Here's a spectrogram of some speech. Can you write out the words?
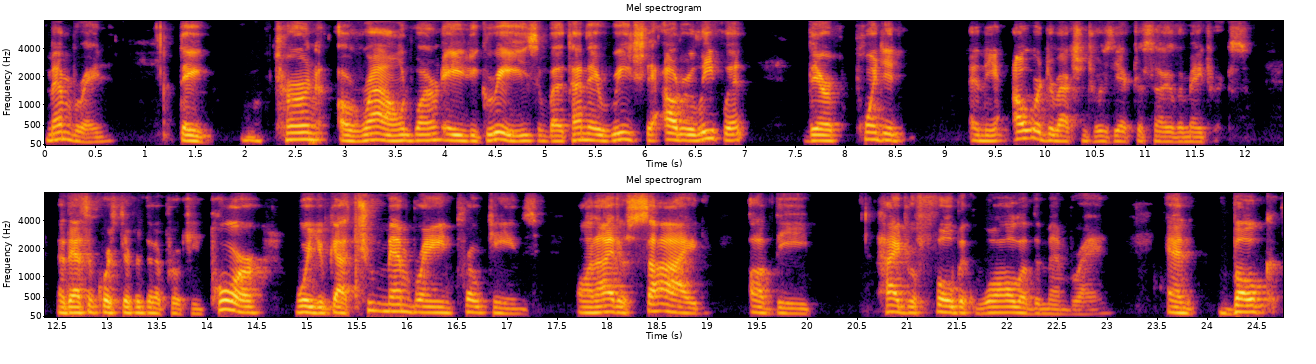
membrane, they turn around 180 degrees. And by the time they reach the outer leaflet, they're pointed in the outward direction towards the extracellular matrix. Now, that's of course different than a protein pore, where you've got two membrane proteins on either side of the hydrophobic wall of the membrane, and bulk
